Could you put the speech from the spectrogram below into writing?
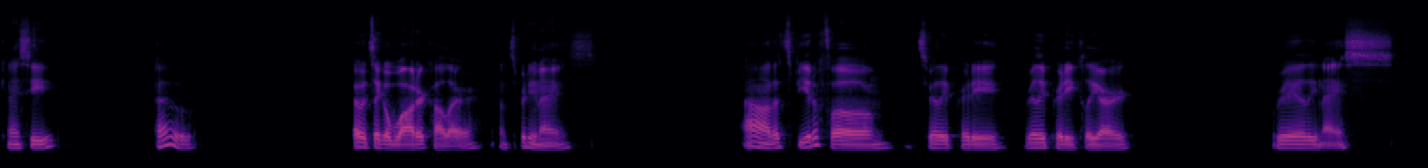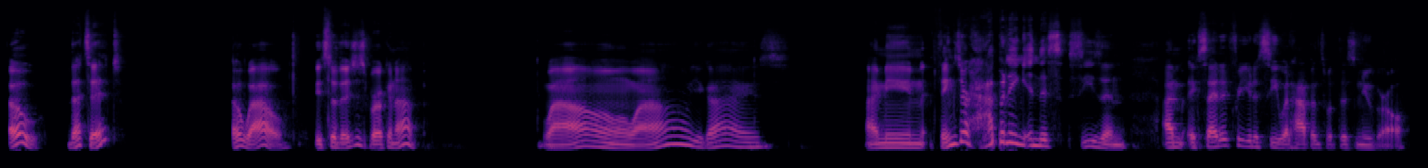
Can I see? Oh. Oh, it's like a watercolor. That's pretty nice. Oh, that's beautiful. It's really pretty. Really pretty clear. Really nice. Oh, that's it? Oh, wow. So they're just broken up. Wow, wow, you guys. I mean, things are happening in this season. I'm excited for you to see what happens with this new girl.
